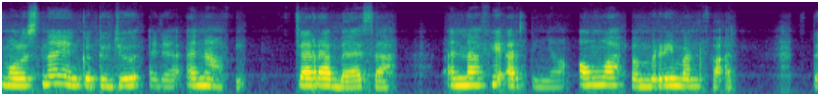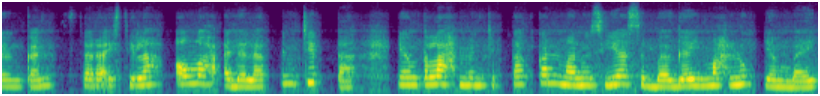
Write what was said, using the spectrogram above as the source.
Asmaul Husna yang ketujuh ada An-Nafi. Secara bahasa, An-Nafi artinya Allah pemberi manfaat. Sedangkan secara istilah Allah adalah pencipta yang telah menciptakan manusia sebagai makhluk yang baik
